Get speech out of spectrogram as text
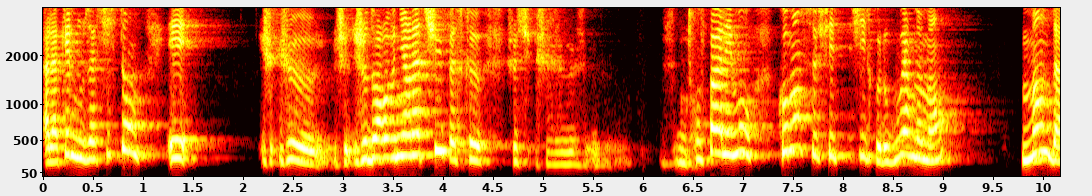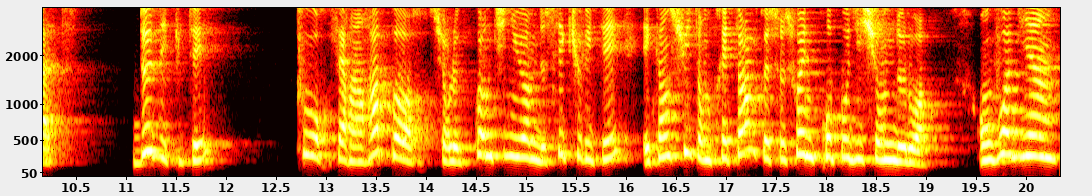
à laquelle nous assistons. Et je, je, je dois revenir là-dessus parce que je, je je ne trouve pas les mots. Comment se fait-il que le gouvernement mandate deux députés pour faire un rapport sur le continuum de sécurité et qu'ensuite on prétende que ce soit une proposition de loi? On voit bien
